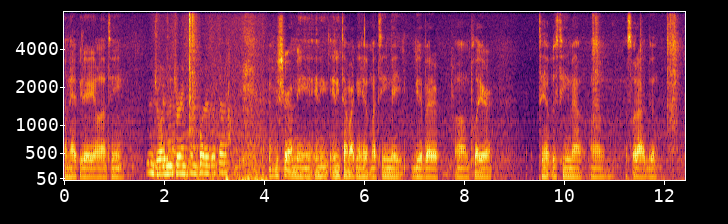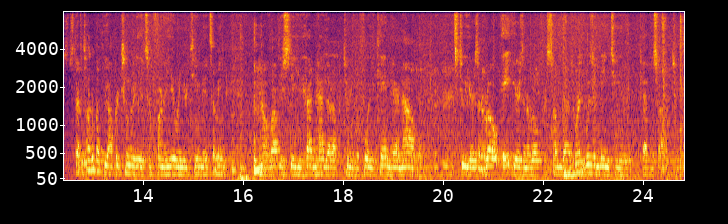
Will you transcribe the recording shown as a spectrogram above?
I'm happy that he's on our team. You enjoy mentoring young players like that? For sure. I mean, any anytime I can help my teammate be a better um, player to help this team out, um, that's what I do. Steph, talk about the opportunity that's in front of you and your teammates. I mean, you know, obviously you hadn't had that opportunity before you came here. Now it's two years in a row, eight years in a row for some guys. What, what does it mean to you to have this opportunity?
